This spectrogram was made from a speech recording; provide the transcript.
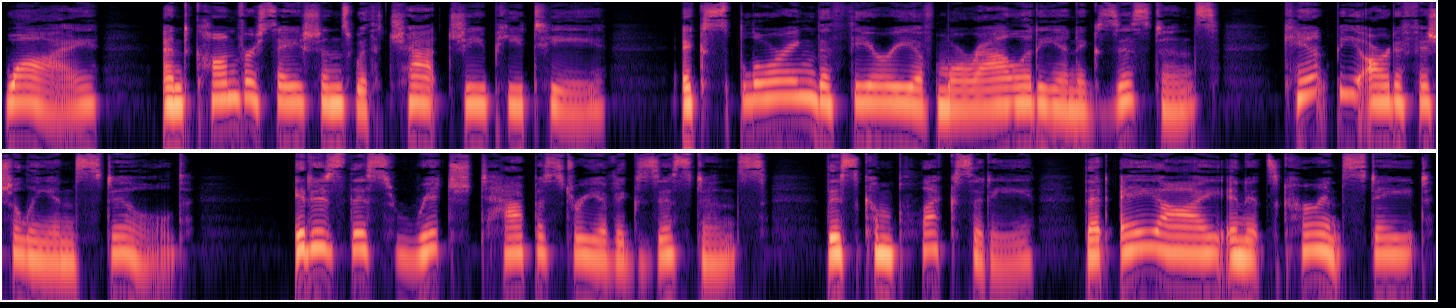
Why and conversations with ChatGPT, exploring the theory of morality and existence can't be artificially instilled. It is this rich tapestry of existence, this complexity, that AI in its current state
